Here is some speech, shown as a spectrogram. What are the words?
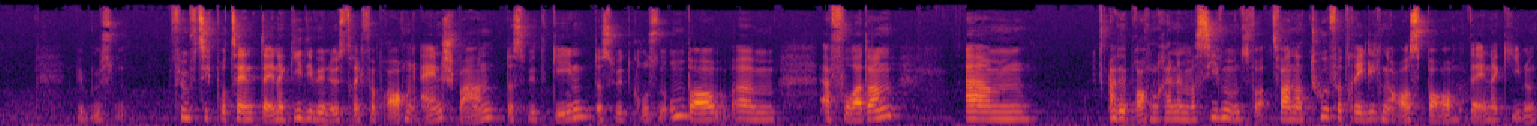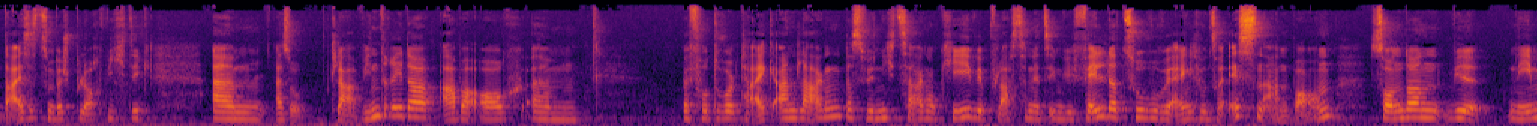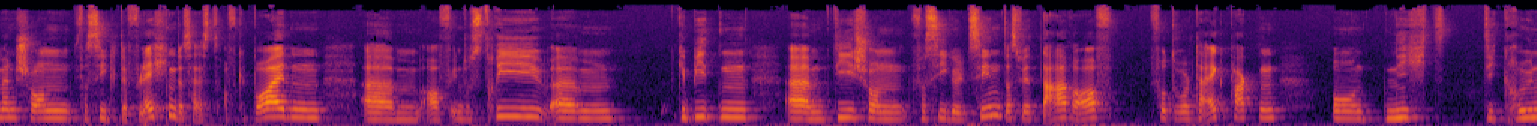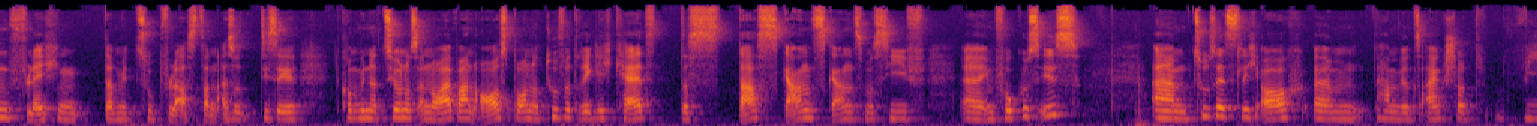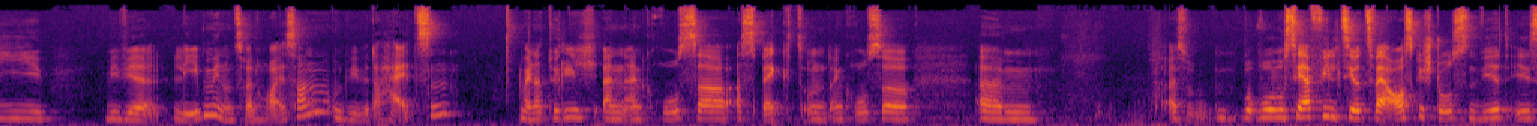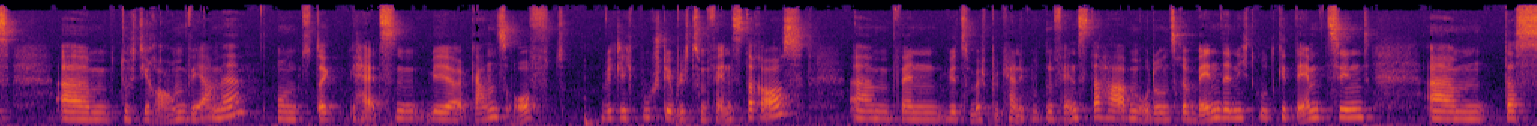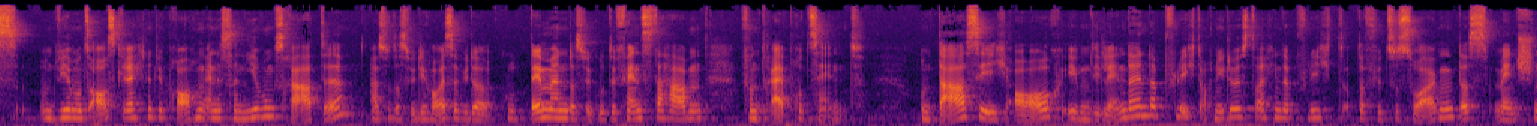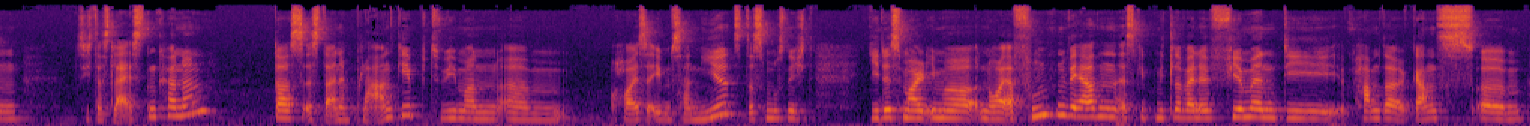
wir müssen 50 Prozent der Energie, die wir in Österreich verbrauchen, einsparen. Das wird gehen, das wird großen Umbau ähm, erfordern. Ähm, aber wir brauchen noch einen massiven und zwar, zwar, naturverträglichen Ausbau der Energien. Und da ist es zum Beispiel auch wichtig, ähm, also klar Windräder, aber auch ähm, bei Photovoltaikanlagen, dass wir nicht sagen, okay, wir pflastern jetzt irgendwie Felder zu, wo wir eigentlich unser Essen anbauen, sondern wir nehmen schon versiegelte Flächen, das heißt auf Gebäuden, ähm, auf Industriegebieten Gebieten, ähm, die schon versiegelt sind, dass wir darauf Photovoltaik packen und nicht die Grünflächen damit zupflastern. Also diese Kombination aus Erneuerbaren, Ausbau, Naturverträglichkeit, dass das ganz, ganz massiv äh, im Fokus ist. Ähm, zusätzlich auch ähm, haben wir uns angeschaut, wie, wie wir leben in unseren Häusern und wie wir da heizen, weil natürlich ein, ein großer Aspekt und ein großer, ähm, also wo, wo, sehr viel CO2 ausgestoßen wird, ist ähm, durch die Raumwärme. Und da heizen wir ganz oft wirklich buchstäblich zum Fenster raus. Ähm, wenn wir zum Beispiel keine guten Fenster haben oder unsere Wände nicht gut gedämmt sind. Ähm, das, und wir haben uns ausgerechnet, wir brauchen eine Sanierungsrate, also dass wir die Häuser wieder gut dämmen, dass wir gute Fenster haben, von 3%. Und da sehe ich auch eben die Länder in der Pflicht, auch Niederösterreich in der Pflicht, dafür zu sorgen, dass Menschen sich das leisten können, dass es da einen Plan gibt, wie man ähm, Häuser eben saniert. Das muss nicht jedes Mal immer neu erfunden werden. Es gibt mittlerweile Firmen, die haben da ganz ähm,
